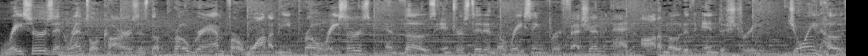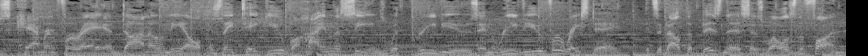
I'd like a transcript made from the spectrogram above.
Racers and Rental Cars is the program for wannabe pro racers and those interested in the racing profession and automotive industry. Join hosts Cameron Foray and Don O'Neill as they take you behind the scenes with previews and review for race day. It's about the business as well as the fun.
